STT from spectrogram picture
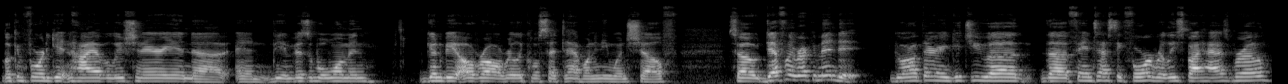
Looking forward to getting High Evolutionary and, uh, and The Invisible Woman. Going to be overall really cool set to have on anyone's shelf. So definitely recommend it go out there and get you uh, the Fantastic Four released by Hasbro.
